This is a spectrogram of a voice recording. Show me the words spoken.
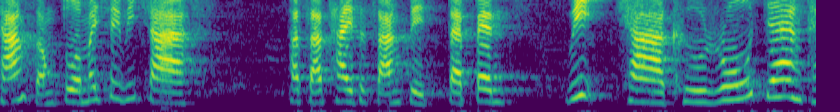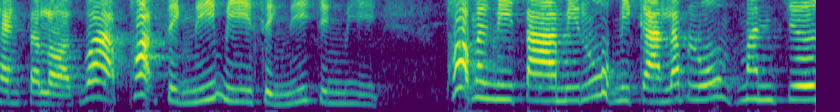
ช้างสองตัวไม่ใช่วิชา ภาษาไทยภาษาอังกฤษ แต่เป็น วิชาคือรู้แจ้งแทงตลอดว่า เพราะสิ่งนี้มีสิ่งนี้จึงมี เพราะมันมีตามีรูปมีการรับรู้ มันจึง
